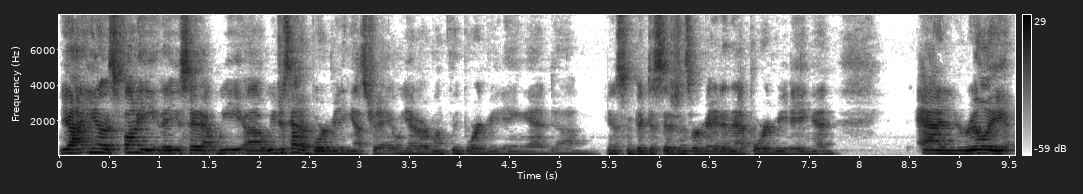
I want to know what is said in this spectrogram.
Yeah, you know, it's funny that you say that. We uh, we just had a board meeting yesterday. We had our monthly board meeting, and um, you know, some big decisions were made in that board meeting, and and really,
